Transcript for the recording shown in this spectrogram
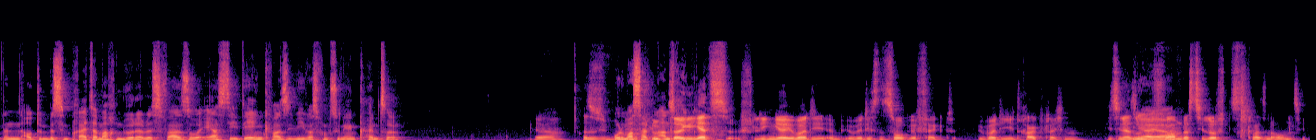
dann ein Auto ein bisschen breiter machen würde, aber das war so erste Ideen quasi, wie was funktionieren könnte. ja, also Oder machst halt Flugzeuge jetzt fliegen ja über die über diesen Sogeffekt, über die Tragflächen. Die sind ja so Ja, ja. geformt, dass die Luft quasi nach oben zieht.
